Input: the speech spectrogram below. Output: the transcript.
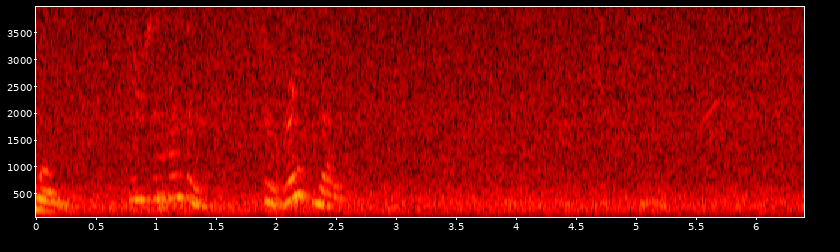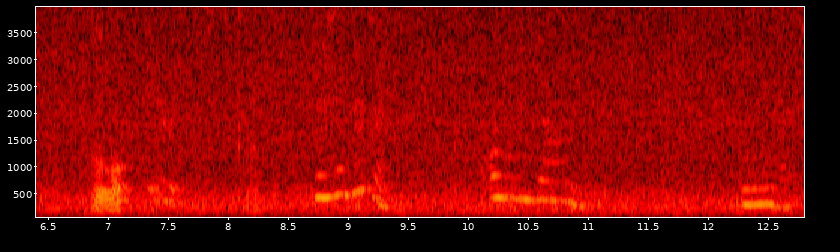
Whoa. There's another. It's a red light. Oh. There it is. There's another. All the way down. Oh, that's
